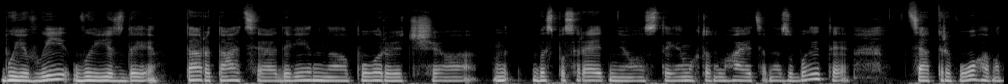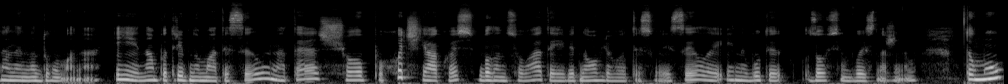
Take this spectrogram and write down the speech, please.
бойові виїзди. Та ротація, де він поруч безпосередньо з тим, хто намагається нас убити, ця тривога вона не надумана. І нам потрібно мати сили на те, щоб хоч якось балансувати і відновлювати свої сили і не бути зовсім виснаженим. Тому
